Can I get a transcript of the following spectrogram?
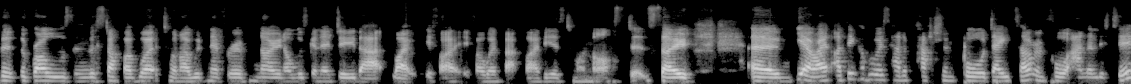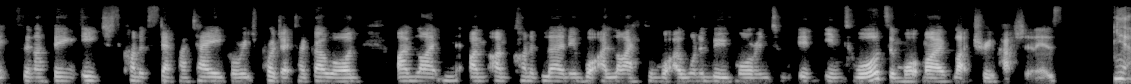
the the roles and the stuff I've worked on, I would never have known I was going to do that. Like if I if I went back five years to my masters. So um, yeah, I, I think I've always had a passion for data and for analytics, and I think each kind of step I take or each project I go on. I'm like I'm I'm kind of learning what I like and what I want to move more into in, in towards and what my like true passion is. Yeah.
